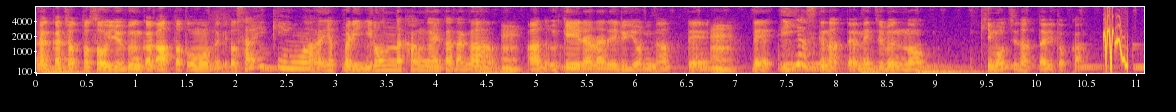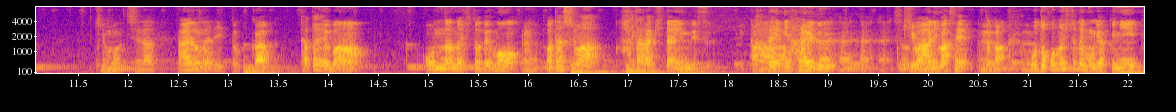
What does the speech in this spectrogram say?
い。なんかちょっとそういう文化があったと思うんだけど最近はやっぱりいろんな考え方が、うん。あの受け入れられるようになって、うん。で言いやすくなったよね。自分の気持ちだったりとか。気持ちだったりとか。例えば女の人でも、うん。私は働きたいんです。家庭に入る気はありません。とか、うん。うん。男の人でも逆に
